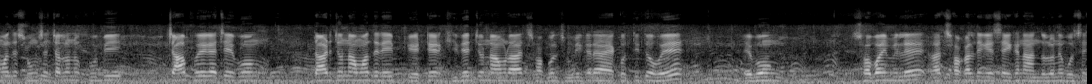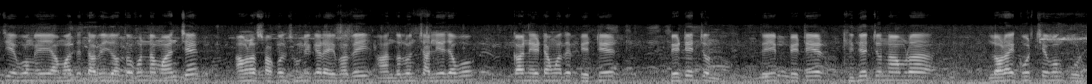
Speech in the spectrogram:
আমাদের সংসার চালানো খুবই চাপ হয়ে গেছে এবং তার জন্য আমাদের এই পেটের খিদের জন্য আমরা সকল শ্রমিকেরা একত্রিত হয়ে এবং সবাই মিলে আজ সকাল থেকে এসে এখানে আন্দোলনে বসেছি এবং এই আমাদের দাবি যতক্ষণ না মানছে আমরা সকল শ্রমিকেরা এভাবেই আন্দোলন চালিয়ে যাব। কারণ এটা আমাদের পেটের পেটের জন্য। তো এই পেটের খিদের জন্য আমরা লড়াই করছি এবং করব।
